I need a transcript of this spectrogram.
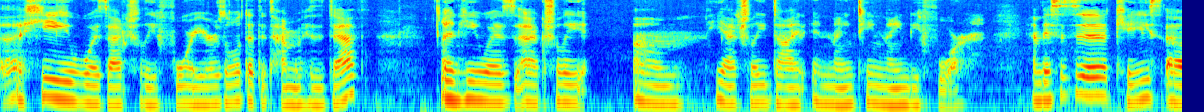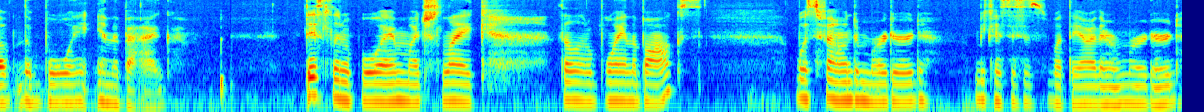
uh, he was actually four years old at the time of his death, and he was actually um, he actually died in 1994. And this is a case of the boy in the bag. This little boy, much like the little boy in the box, was found murdered because this is what they are. They were murdered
